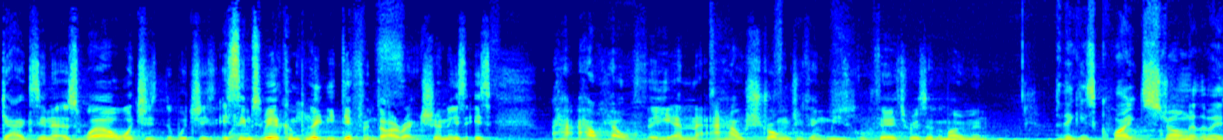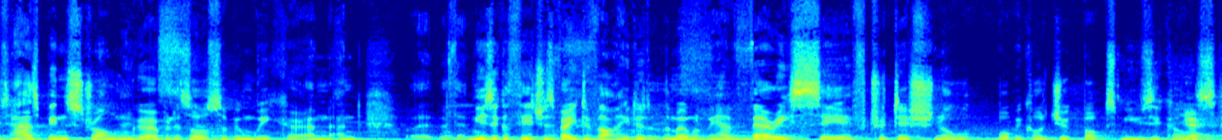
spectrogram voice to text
gags in it as well, which is which is it seems to be a completely different direction. Is is how healthy and how strong do you think musical theatre is at the moment? I think it's quite strong at the moment. It has been stronger, but it's also been weaker. And, and uh, musical theatre is very divided at the moment. We have very safe, traditional, what we call jukebox musicals yeah.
